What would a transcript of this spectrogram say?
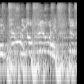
你这是一个误会就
